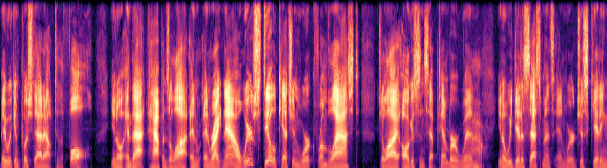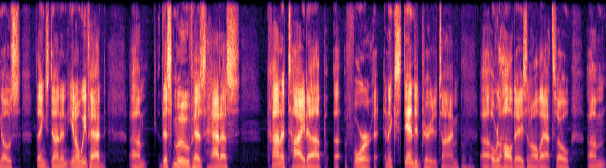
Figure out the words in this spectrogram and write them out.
Maybe we can push that out to the fall. You know, and that happens a lot. And and right now we're still catching work from last July, August, and September when Wow. you know we did assessments, and we're just getting those things done. And you know we've had um, this move has had us kind of tied up uh, for an extended period of time uh, over the holidays and all that. So um,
